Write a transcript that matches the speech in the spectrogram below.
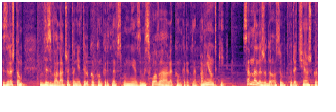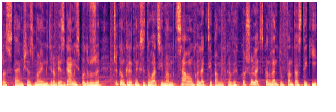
Zresztą wyzwalacze to nie tylko konkretne wspomnienia zmysłowe, ale konkretne pamiątki. Sam należę do osób, które ciężko rozstają się z małymi drobiazgami z podróży czy konkretnych sytuacji. Mam całą kolekcję pamiątkowych koszulek z konwentów fantastyki,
